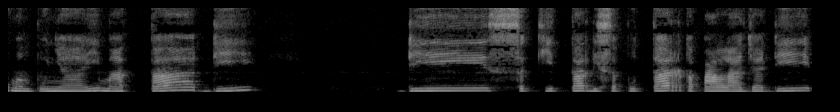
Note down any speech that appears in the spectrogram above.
mempunyai mata di di sekitar di seputar kepala. Jadi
